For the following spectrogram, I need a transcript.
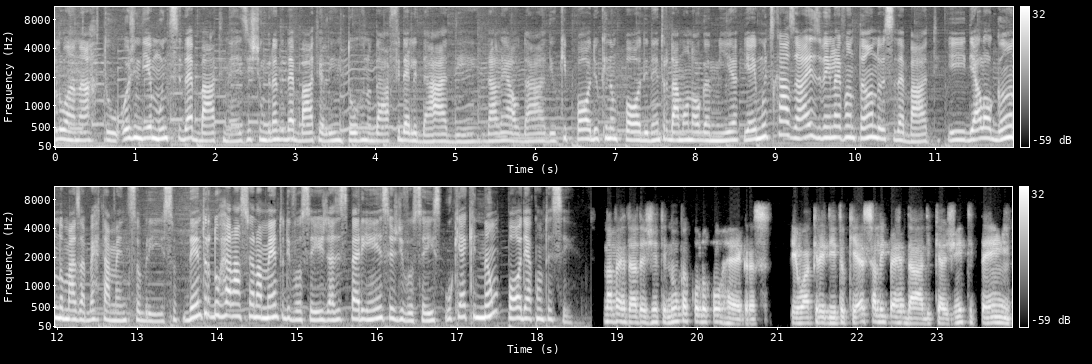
Luana, Arthur, hoje em dia muito se debate, né? Existe um grande debate ali em torno da fidelidade, da lealdade, o que pode e o que não pode dentro da monogamia. E aí muitos casais vêm levantando esse debate e dialogando mais abertamente sobre isso. Dentro do relacionamento de vocês, das experiências de vocês, o que é que não pode acontecer? Na verdade, a gente nunca colocou regras. Eu acredito que essa liberdade que a gente tem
